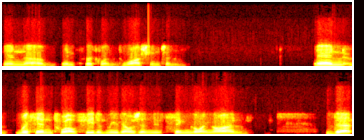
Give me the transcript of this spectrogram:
in uh, in Kirkland, Washington, and within 12 feet of me there was a thing going on that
